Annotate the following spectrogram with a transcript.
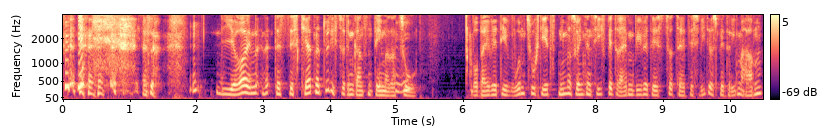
also, hm? Ja, das, das gehört natürlich zu dem ganzen Thema dazu. Mhm. Wobei wir die Wurmzucht jetzt nicht mehr so intensiv betreiben, wie wir das zur Zeit des Videos betrieben haben.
